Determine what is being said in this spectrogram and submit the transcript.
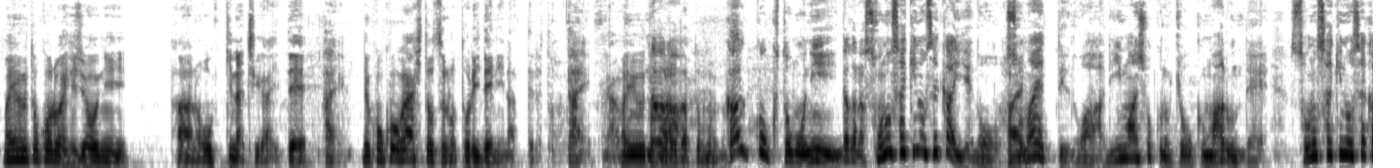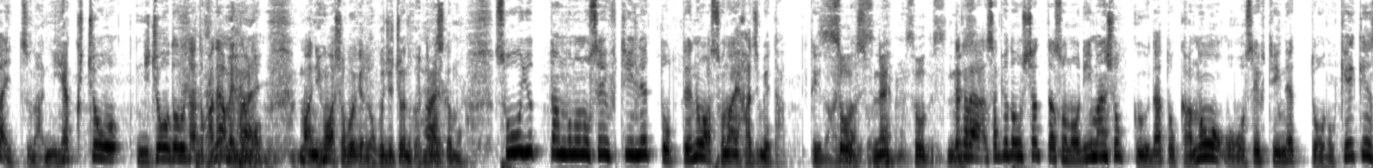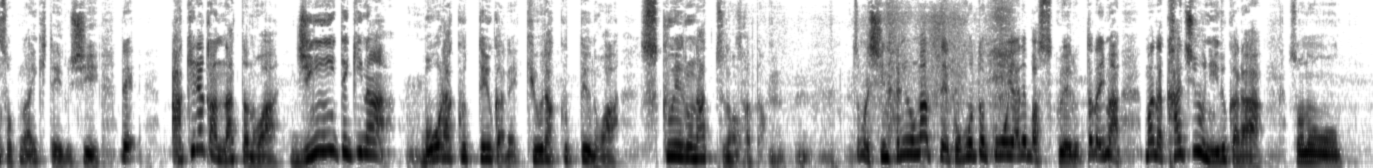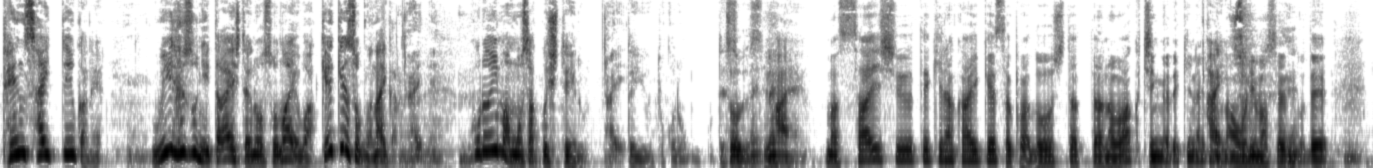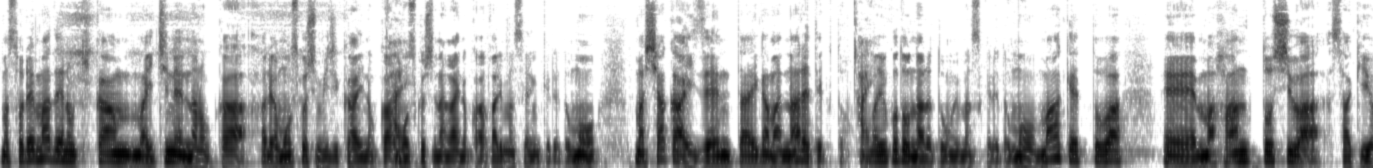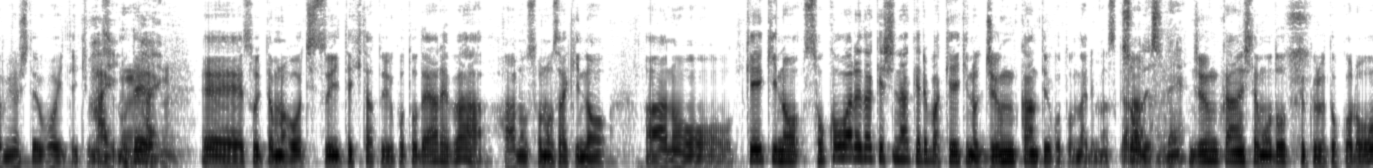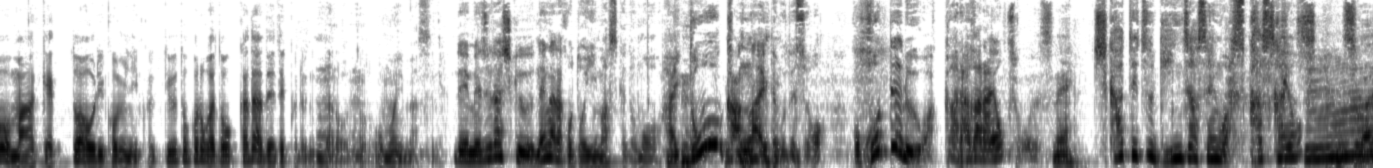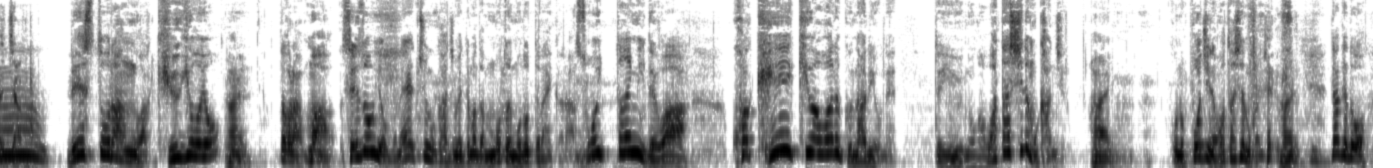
まあ、いうところは非常に、あの、大きな違いで、はいで、ここが一つの砦になってると。はい。まあ、いうところだと思います。各国ともに、だからその先の世界への備えっていうのは、リーマンショックの教訓もあるんで、その先の世界っていうのは200兆、2兆ドルだとかね、アメリカも。はいまあ日本はしょぼいけど60兆円とか言ってますけども、そういったもののセーフティーネットっていうのは備え始めたっていうのはありますよね。そうですね。だから、先ほどおっしゃったそのリーマンショックだとかのおセーフティーネットの経験則が生きているし、で、明らかになったのは人為的な暴落っていうかね、急落っていうのは救えるなっていうのが分かったわけ。つまりシナリオがあって、こことこうやれば救える。ただ今、まだ渦中にいるから、その、天才っていうかね、ウイルスに対しての備えは経験則がないから、はいね。うん、これを今模索しているっていうところですよね。そうですね。はい。まあ、最終的な解決策はどうしたってあのワクチンができないと治りませんので、はいね。まあ、それまでの期間、まあ、1年なのか、あるいはもう少し短いのか、はい、もう少し長いのか分かりませんけれども、まあ、社会全体がまあ慣れていくと、はい、まあ、いうことになると思いますけれども、マーケットは、えー、まあ半年は先読みをして動いていきますので、はいはい、えー、そういったものが落ち着いてきたということであれば、あのその先のあの、景気の底割れだけしなければ景気の循環ということになりますから、そうですね。循環して戻ってくるところをマーケットは織り込みに行くっていうところがどっかでは出てくるんだろうと思います。で、珍しくネガなことを言いますけども、はい、どう考えてもですよ、ホテルはガラガラよ。そうですね。地下鉄銀座線はスカスカよ。座れちゃう。レストランは休業よ。はい。だからまあ、製造業もね、中国始めてまだ元に戻ってないから、そういった意味では、これは景気は悪くなるよねっていうのが私でも感じる。はい。このポジの私でも感じる。はい。だけど、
